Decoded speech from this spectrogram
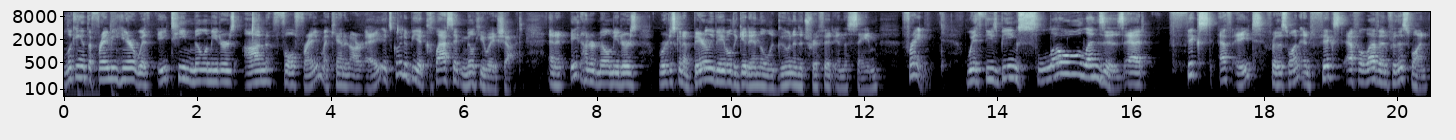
Looking at the framing here with 18 millimeters on full frame, my Canon RA, it's going to be a classic Milky Way shot. And at 800 millimeters, we're just gonna barely be able to get in the lagoon and the Trifid in the same frame. With these being slow lenses at fixed f8 for this one and fixed f11 for this one,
